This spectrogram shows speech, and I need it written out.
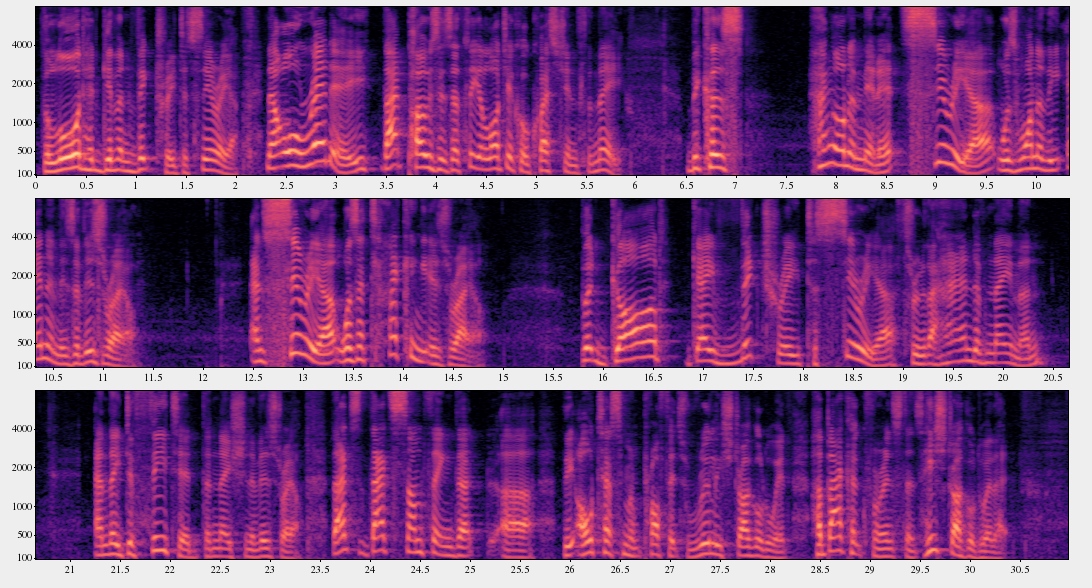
the Lord had given victory to Syria. Now, already that poses a theological question for me because, hang on a minute, Syria was one of the enemies of Israel. And Syria was attacking Israel. But God gave victory to Syria through the hand of Naaman, and they defeated the nation of Israel. That's, that's something that uh, the Old Testament prophets really struggled with. Habakkuk, for instance, he struggled with it.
